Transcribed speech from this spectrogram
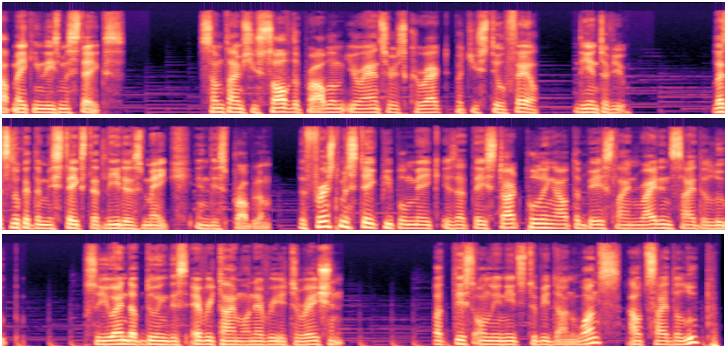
Stop making these mistakes. Sometimes you solve the problem, your answer is correct, but you still fail. The interview. Let's look at the mistakes that leaders make in this problem. The first mistake people make is that they start pulling out the baseline right inside the loop. So you end up doing this every time on every iteration. But this only needs to be done once outside the loop,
